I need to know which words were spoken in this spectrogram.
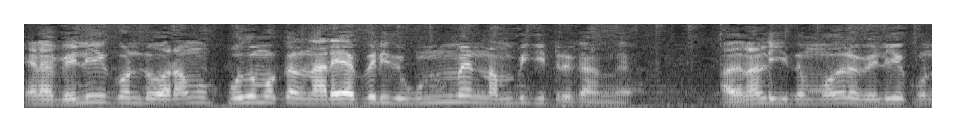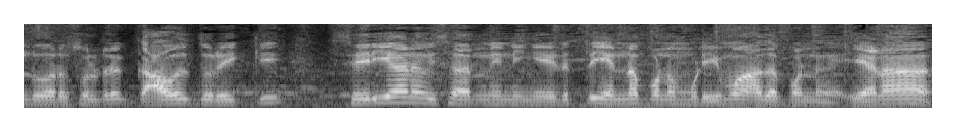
ஏன்னா வெளியே கொண்டு வராமல் பொதுமக்கள் நிறைய பேர் இது உண்மைன்னு நம்பிக்கிட்டு இருக்காங்க. அதனால இதை முதல்ல வெளியே கொண்டு வர சொல்ற காவல்துறைக்கு சரியான விசாரணை நீங்க எடுத்து என்ன பண்ண முடியுமோ அதை பண்ணுங்க. ஏன்னா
